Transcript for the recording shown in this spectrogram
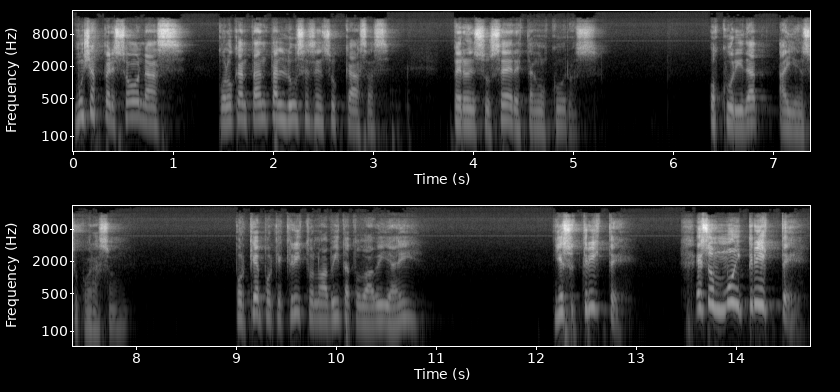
muchas personas colocan tantas luces en sus casas, pero en su ser están oscuros. Oscuridad hay en su corazón. ¿Por qué? Porque Cristo no habita todavía ahí. Y eso es triste. Eso es muy triste.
